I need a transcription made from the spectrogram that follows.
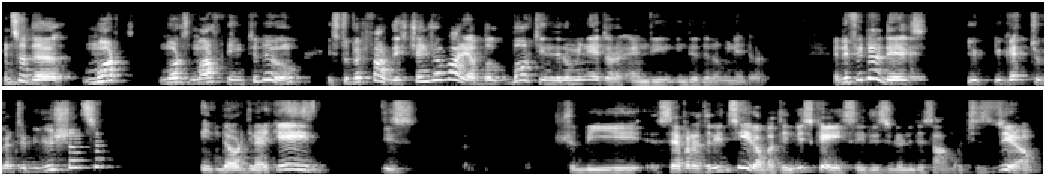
And so the more more smart thing to do is to perform this change of variable both in the numerator and in, in the denominator. And if you do this, you, you get two contributions in the ordinary case, this should be separately zero, but in this case, it is really the sum, which is zero.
